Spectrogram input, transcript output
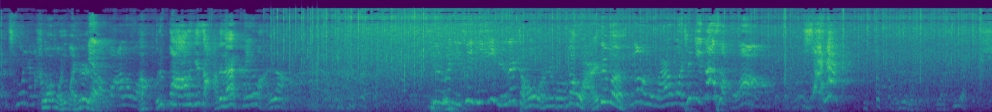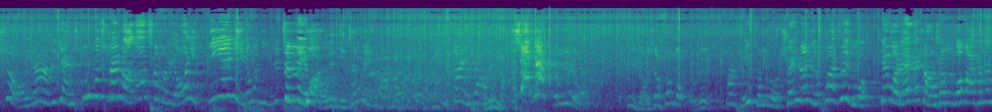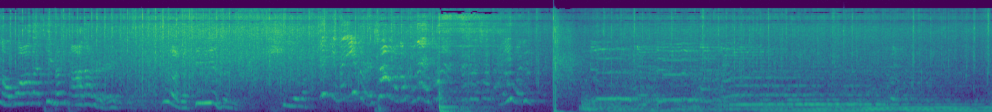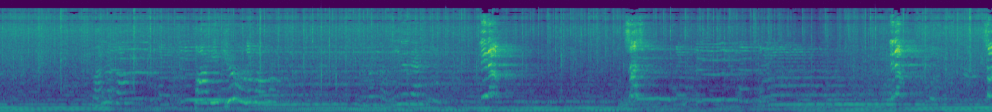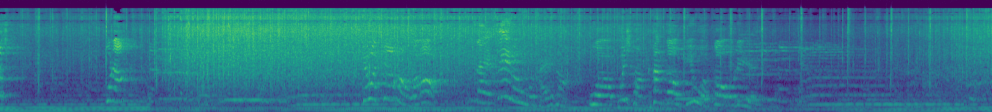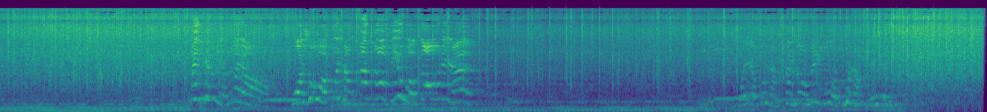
别出来了，说完我就完事儿别老扒拉我，啊！我就扒拉你咋的来？没完了。听说你最近一直在找我是不？闹玩儿的嘛？闹着玩，我是你大嫂啊！下去。小样儿，这演出不缺啥都吃不了你，你演你的，我你是真没完了，你真没完了，你干一下去。哎呦，这小子像疯狗似的。骂谁疯狗？全程你话最多，给我来点掌声，我把他那脑瓜子剃成他当人儿。这个踢死你！是吧！跟你们一嘴上我都不带看，那说说哎呦我就。完了吧？芭比 Q 了吧？他妈能耐的！立正，上去！立正，给我听好了啊，在这个舞台上，我不想看到比我高的人。没听明白呀？我说我不想看到比我高的人，我也不想看到没给我鼓掌的人。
